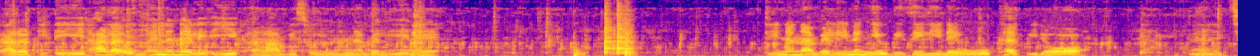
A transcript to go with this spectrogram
ဒါတော့ဒီတရေထားလိုက်အောင်မယ်နည်းနည်းလေးအရေခမ်းလာပြီဆိုရင်နည်းနည်းပဲလေးနဲ့ဒီနည်းနည်းပဲလေးနဲ့ငြုပ်သီးစိမ်းလေးနဲ့ကိုခတ်ပြီးတော့အဲချ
